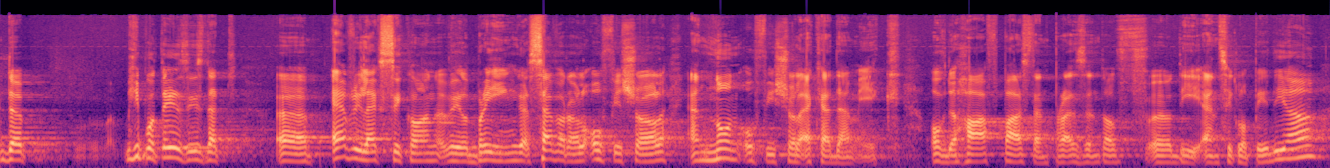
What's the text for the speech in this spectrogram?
the hypothesis that uh, every lexicon will bring several official and non-official academic of the half past and present of uh, the encyclopedia.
